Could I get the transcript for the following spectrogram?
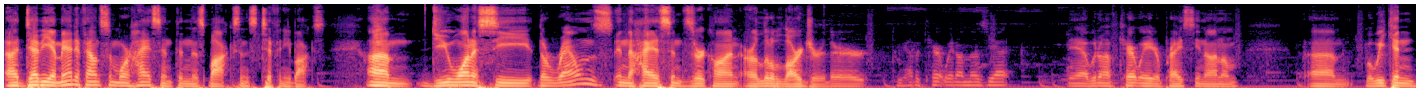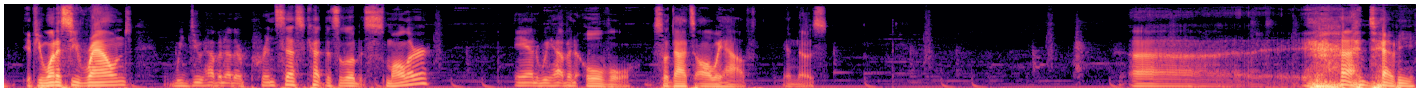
put. Uh, Debbie, Amanda found some more hyacinth in this box, in this Tiffany box. Um, do you want to see the rounds in the hyacinth zircon are a little larger? They're. Do we have a carat weight on those yet? Yeah, we don't have carat weight or pricing on them. Um, but we can, if you want to see round, we do have another princess cut that's a little bit smaller, and we have an oval. So that's all we have in those. Uh, Debbie,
